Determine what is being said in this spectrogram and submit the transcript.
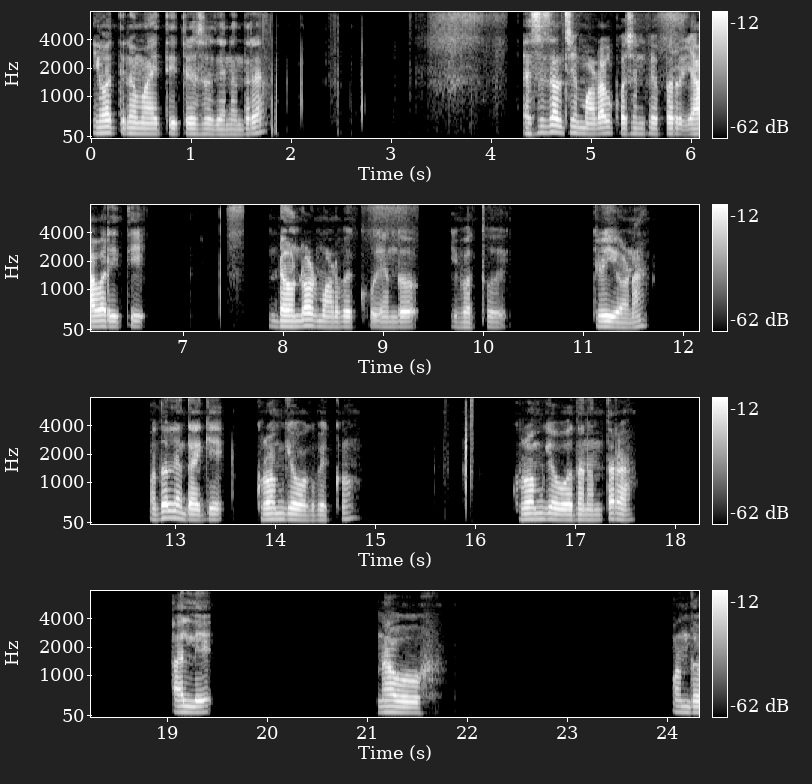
ಇವತ್ತಿನ ಮಾಹಿತಿ ತಿಳಿಸೋದೇನೆಂದರೆ S S L C model question paper ಯಾವ ರೀತಿ ಡೌನ್ಲೋಡ್ ಮಾಡಬೇಕು ಎಂದು ಇವತ್ತು ತಿಳಿಯೋಣ. ಮೊದಲನೇದಾಗಿ ಕ್ರೋಮ್ಗೆ ಹೋಗಬೇಕು. ಕ್ರೋಮ್ಗೆ ಹೋದ ನಂತರ ಅಲ್ಲಿ ನಾವು ಒಂದು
